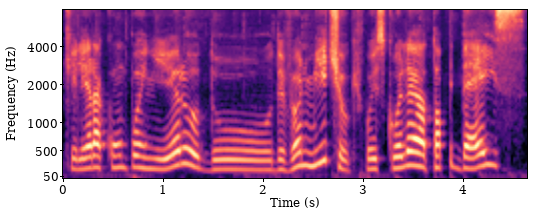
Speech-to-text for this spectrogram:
que ele era companheiro do Devon Mitchell, que foi escolha top 10.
